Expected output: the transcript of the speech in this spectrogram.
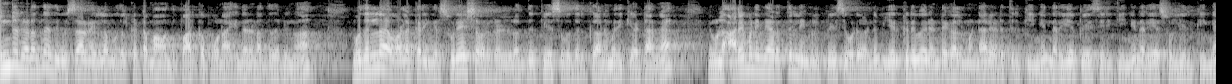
இன்று நடந்த இந்த விசாரணையில் முதல் கட்டமாக வந்து பார்க்க போனால் என்ன நடந்தது அப்படின்னா முதல்ல வழக்கறிஞர் சுரேஷ் அவர்கள் வந்து பேசுவதற்கு அனுமதி கேட்டாங்க. இவங்களை அரை மணி நேரத்தில் நீங்கள் பேசிவிட வேண்டும். ஏற்கனவே ரெண்டே கால் மணி நேரம் எடுத்திருக்கீங்க நிறைய பேசியிருக்கீங்க நிறைய சொல்லியிருக்கீங்க.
